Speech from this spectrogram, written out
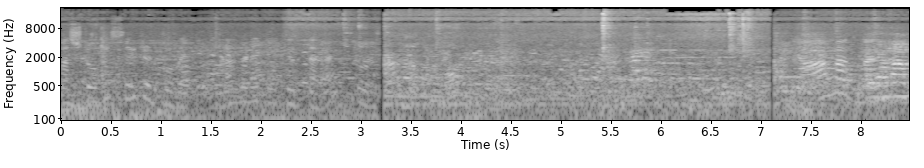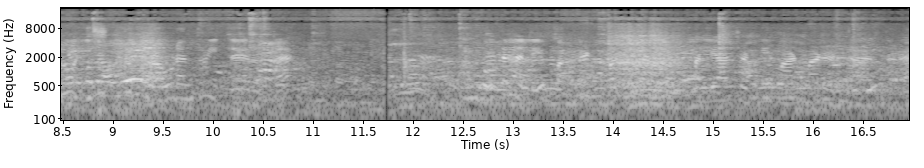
ಫಸ್ಟ್ ಹೋಗಿ ಸೀಟ್ ಇಟ್ಕೋಬೇಕು ಒಳಗಡೆ ಕೂತಿರ್ತಾರೆ ಯಾವಾಗ ಬಂದರೂ ಇಷ್ಟು ಕ್ರೌಡ್ ಅಂತೂ ಇದ್ದೇ ಇರುತ್ತೆ ಈ ಹೋಟೆಲಲ್ಲಿ ಬಕೆಟ್ ಬಕೆಟ್ ಪಲ್ಯ ಚಟ್ನಿ ಮಾಡಿ ಮಾಡಿ ಇಡ್ತಾ ಇರ್ತಾರೆ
